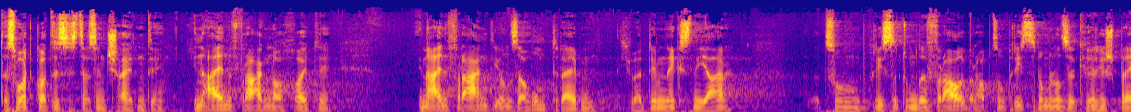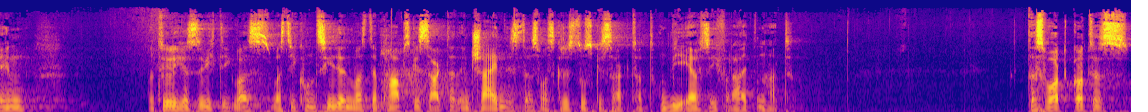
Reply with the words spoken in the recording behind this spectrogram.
Das Wort Gottes ist das Entscheidende. In allen Fragen auch heute, in allen Fragen, die uns auch umtreiben. Ich werde im nächsten Jahr zum Priestertum der Frau, überhaupt zum Priestertum in unserer Kirche sprechen. Natürlich ist es wichtig, was, was die Konzilien, was der Papst gesagt hat. Entscheidend ist das, was Christus gesagt hat und wie er sich verhalten hat. Das Wort Gottes.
